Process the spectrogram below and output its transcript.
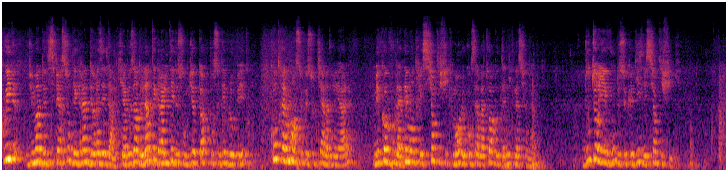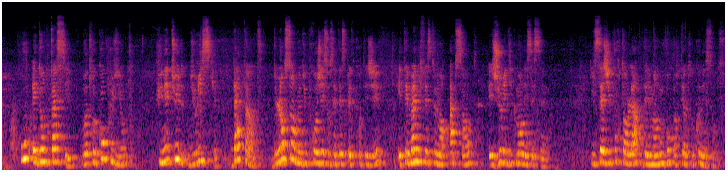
Quid du mode de dispersion des graines de réséda, qui a besoin de l'intégralité de son biotope pour se développer, contrairement à ce que soutient l'Adréal, mais comme vous l'a démontré scientifiquement le Conservatoire botanique national? Douteriez-vous de ce que disent les scientifiques? Où est donc passée votre conclusion qu'une étude du risque d'atteinte de l'ensemble du projet sur cette espèce protégée était manifestement absente et juridiquement nécessaire? Il s'agit pourtant là d'éléments nouveaux portés à votre connaissance.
